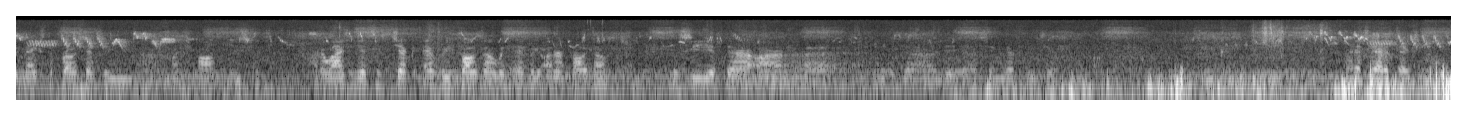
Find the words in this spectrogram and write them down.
it makes the processing uh, much faster. Otherwise, you have to check every photo with every other photo to see if there are uh, the, uh, similar features. And that's the takes.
